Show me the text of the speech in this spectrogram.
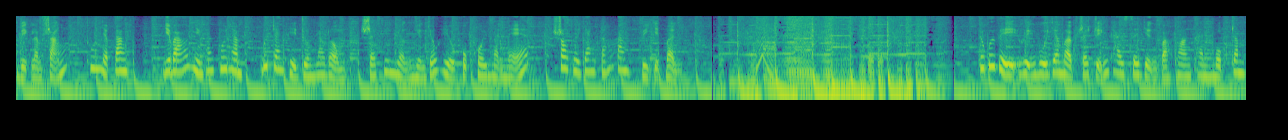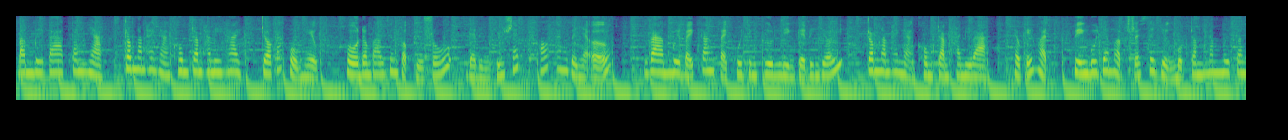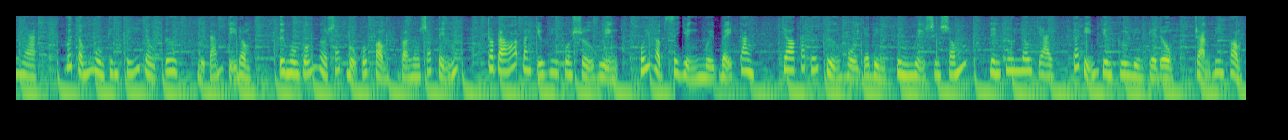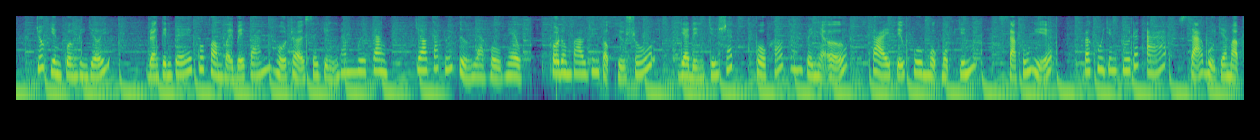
Việc làm sẵn, thu nhập tăng, Dự báo những tháng cuối năm, bức tranh thị trường lao động sẽ ghi nhận những dấu hiệu phục hồi mạnh mẽ sau thời gian đóng băng vì dịch bệnh. Thưa quý vị, huyện Bù Gia Mập sẽ triển khai xây dựng và hoàn thành 133 căn nhà trong năm 2022 cho các hộ nghèo, hộ đồng bào dân tộc thiểu số, gia đình chính sách khó khăn về nhà ở và 17 căn tại khu dân cư liền kề biên giới trong năm 2023. Theo kế hoạch, huyện Bù Gia Mập sẽ xây dựng 150 căn nhà với tổng nguồn kinh phí đầu tư 18 tỷ đồng từ nguồn vốn ngân sách Bộ Quốc phòng và ngân sách tỉnh. Trong đó, Ban Chỉ huy quân sự huyện phối hợp xây dựng 17 căn cho các đối tượng hộ gia đình tình nguyện sinh sống, định cư lâu dài, các điểm dân cư liền kề đồn, trạm biên phòng, chốt dân quân biên giới. Đoàn kinh tế quốc phòng 778 hỗ trợ xây dựng 50 căn cho các đối tượng là hộ nghèo, hộ đồng bào dân tộc thiểu số, gia đình chính sách, hộ khó khăn về nhà ở tại tiểu khu 119, xã Phú Nghĩa và khu dân cư Đắc Á, xã Bù Gia Mập.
